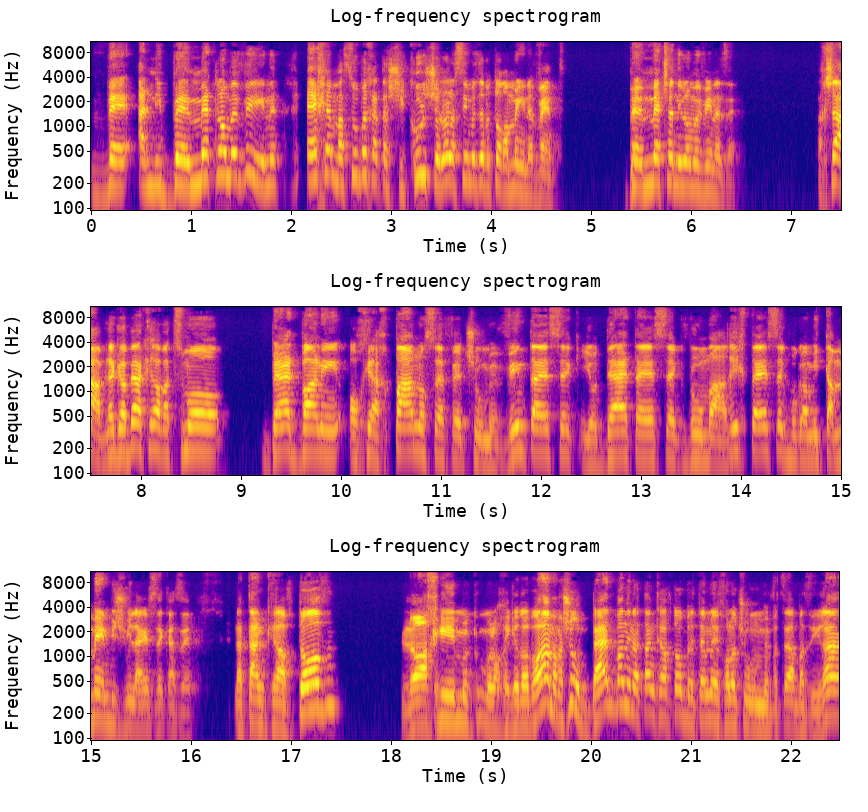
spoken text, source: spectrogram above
ואני באמת לא מבין איך הם עשו בכלל את השיקול שלא לשים את זה בתור ה main event. באמת שאני לא מבין את זה. עכשיו לגבי הקרב עצמו בד בני הוכיח פעם נוספת שהוא מבין את העסק, יודע את העסק והוא מעריך את העסק והוא גם מתאמן בשביל העסק הזה. נתן קרב טוב לא הכי, לא הכי גדול בעולם אבל שוב bad בני נתן קרב טוב בהתאם ליכולות שהוא מבצע בזירה.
